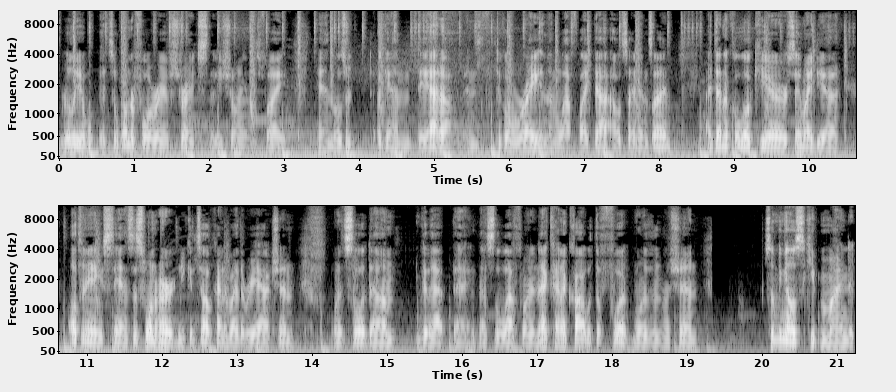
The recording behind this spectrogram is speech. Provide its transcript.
really a, it's a wonderful array of strikes that he's showing in this fight, and those are again they add up. And to go right and then left like that, outside inside, identical look here, same idea, alternating stance. This one hurt, and you can tell kind of by the reaction when it slowed down. Look at that bang. That's the left one, and that kind of caught with the foot more than the shin. Something else to keep in mind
